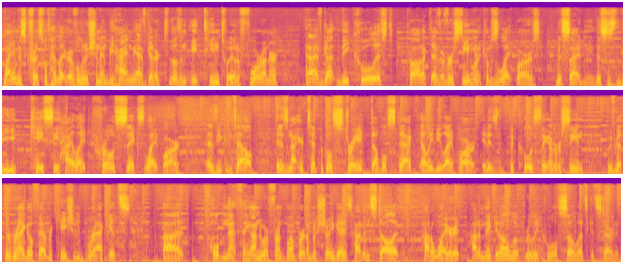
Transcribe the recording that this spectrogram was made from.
My name is Chris with Headlight Revolution and behind me I've got our 2018 Toyota 4Runner and I've got the coolest product I've ever seen when it comes to light bars beside me. This is the KC Hi-Lite Pro 6 light bar. As you can tell, it is not your typical straight double stacked LED light bar. It is the coolest thing I've ever seen. We've got the Rago fabrication brackets uh, holding that thing onto our front bumper and I'm gonna show you guys how to install it, how to wire it, how to make it all look really cool. So let's get started.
